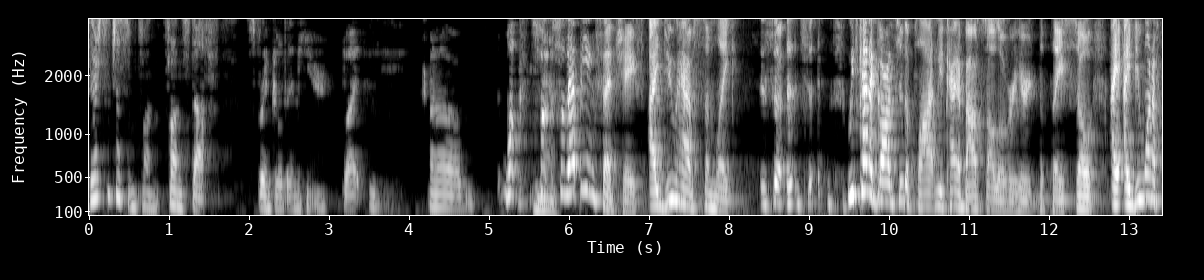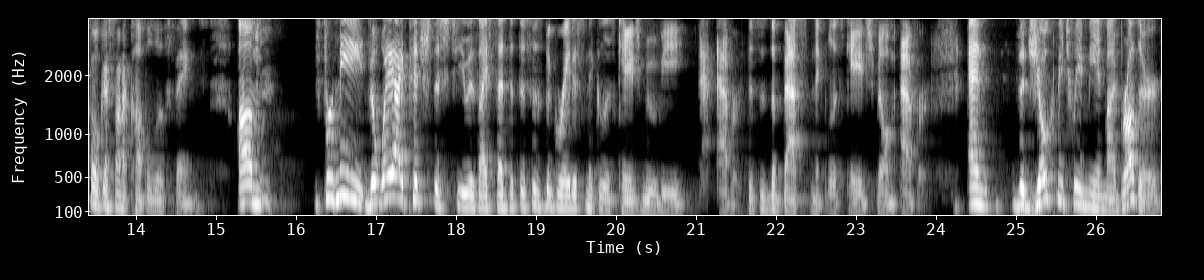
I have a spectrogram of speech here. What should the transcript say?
there's just some fun fun stuff sprinkled in here. But um Well, so Yeah. so that being said, Chase, I do have some like so it's, we've kind of gone through the plot and we've kind of bounced all over here the place. So I, I do want to focus on a couple of things. Um Sure. for me, the way I pitched this to you is I said that this is the greatest Nicolas Cage movie ever. This is the best Nicolas Cage film ever. And the joke between me and my brother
